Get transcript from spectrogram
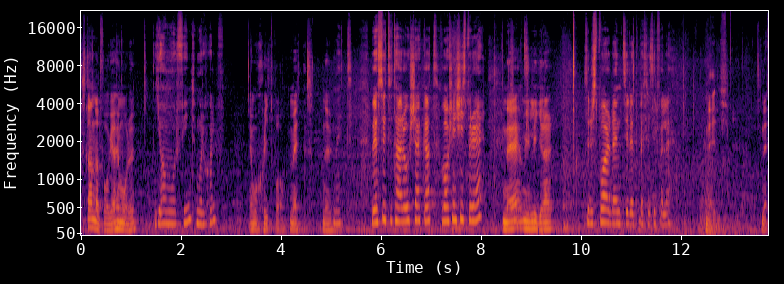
Standardfråga, hur mår du? Jag mår fint. Hur mår du själv? Jag mår skitbra. Mätt nu. Mätt. Vi har suttit här och käkat varsin cheeseburgare. Nej, min ligger där. Så du sparar den till ett bättre tillfälle. Nej. Nej.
